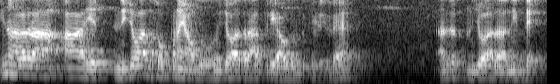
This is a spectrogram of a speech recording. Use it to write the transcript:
ಇನ್ನು ಹಾಗಾದ್ರೆ ಆ- ಎಚ್, ನಿಜವಾದ ಸ್ವಪ್ನ ಯಾವುದು? ನಿಜವಾದ ರಾತ್ರಿ ಯಾವುದು ಅಂತ ಕೇಳಿದರೆ, ಅಂದರೆ ನಿಜವಾದ ನಿದ್ದೆ.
